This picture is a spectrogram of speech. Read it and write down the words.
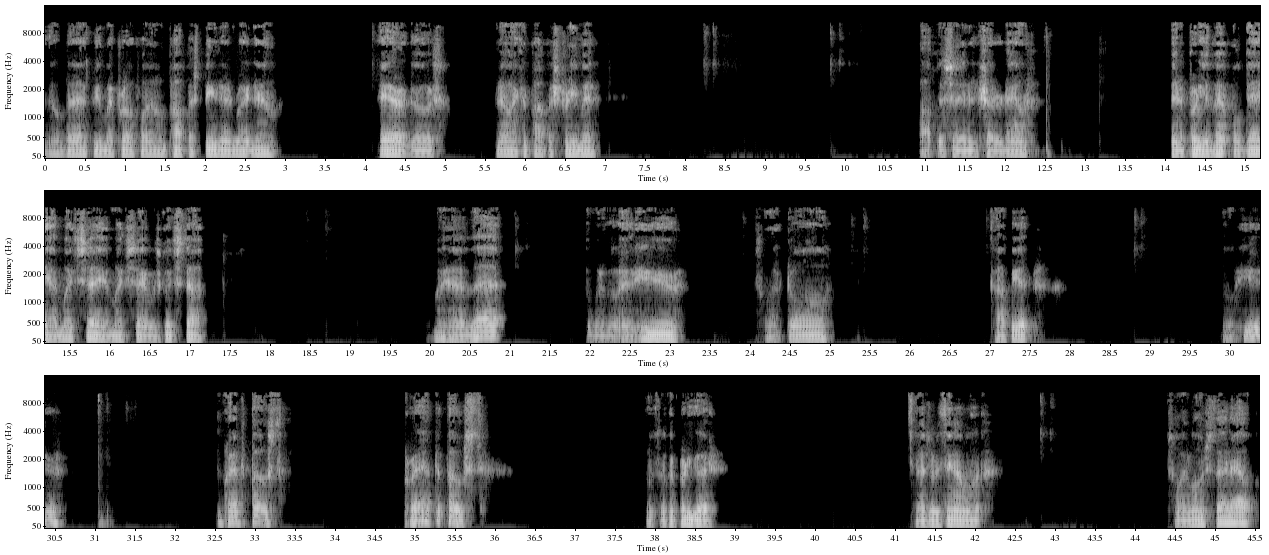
Go back, view my profile, and pop a stream in right now. There it goes. Now I can pop a stream in. Pop this in and shut her down. Been a pretty eventful day, I might say. I might say it was good stuff. I have that. I'm going to go ahead here, select all, copy it, go here, and craft a post. Craft a post. That's looking pretty good. That's everything I want. So I launched that out.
